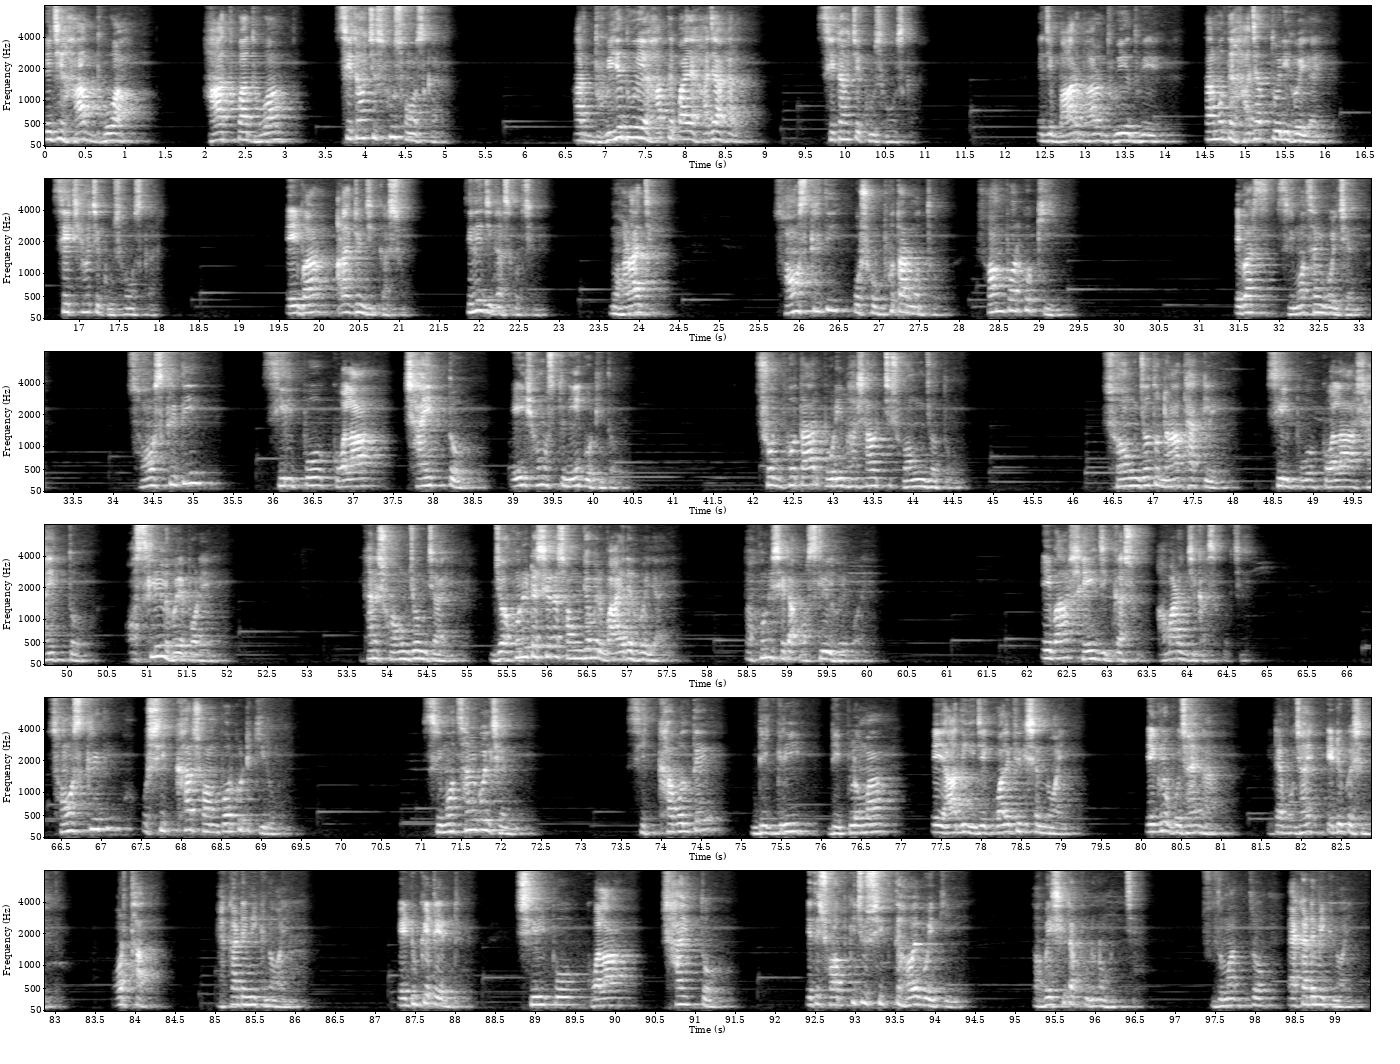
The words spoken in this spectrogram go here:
এই যে হাত ধোয়া, হাত পা ধোয়া, সেটা হচ্ছে সুসংস্কার। আর ধুয়ে ধুয়ে হাতে পায়ে হাজা ফেলা সেটা হচ্ছে কুসংস্কার। এই যে বারবার ধুয়ে ধুয়ে তার মধ্যে হাজার তৈরি হয়ে যায়, সেটি হচ্ছে কুসংস্কার। এইবার আরেকজন জিজ্ঞাসা তিনি জিজ্ঞাসা করছেন, মহারাজ, সংস্কৃতি ও সভ্যতার মধ্যে সম্পর্ক কি? এবার শ্রীমৎ স্বামী বলছেন, সংস্কৃতি, শিল্প, কলা, সাহিত্য, এই সমস্ত নিয়ে গঠিত। সভ্যতার পরিভাষা হচ্ছে সংযত। সংযত না থাকলে শিল্প, কলা, সাহিত্য অশ্লীল হয়ে পড়ে। এখানে সংযম চাই। যখন এটা সেটা সংযমের বাইরে হয়ে যায়, তখনই সেটা অশ্লীল হয়ে পড়ে। এবার সেই জিজ্ঞাসা আবারও জিজ্ঞাসা করছি। সংস্কৃতি ও শিক্ষার সম্পর্কটি কীরূপ? শ্রীমৎ স্বামী বলছেন, শিক্ষা বলতে ডিগ্রি, ডিপ্লোমা, এই আদি যে কোয়ালিফিকেশন নয়, এগুলো বোঝায় না। এটা বোঝায় এডুকেশন অর্থাৎ একাডেমিক নয়। এডুকেটেড শিল্প, কলা, সাহিত্য, এতে সব কিছু শিখতে হবে বই কি? তবেই সেটা পূর্ণ হচ্ছে। শুধুমাত্র একাডেমিক নয়।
